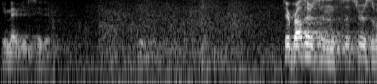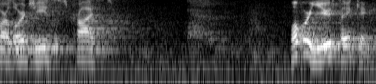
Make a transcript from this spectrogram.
You may be seated. Dear brothers and sisters of our Lord Jesus Christ, what were you thinking?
